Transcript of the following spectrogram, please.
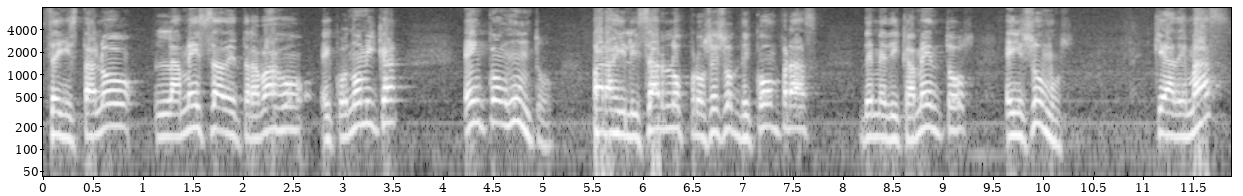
Se instaló la mesa de trabajo económica en conjunto para agilizar los procesos de compras de medicamentos e insumos, que además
